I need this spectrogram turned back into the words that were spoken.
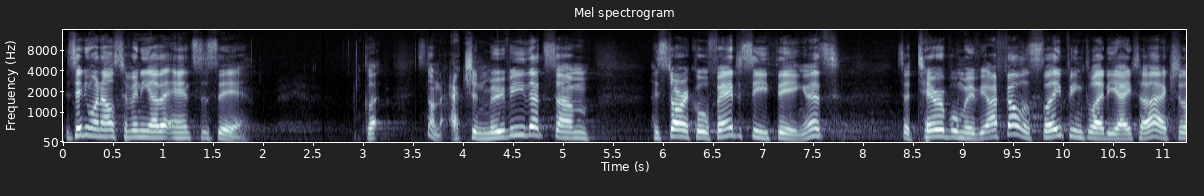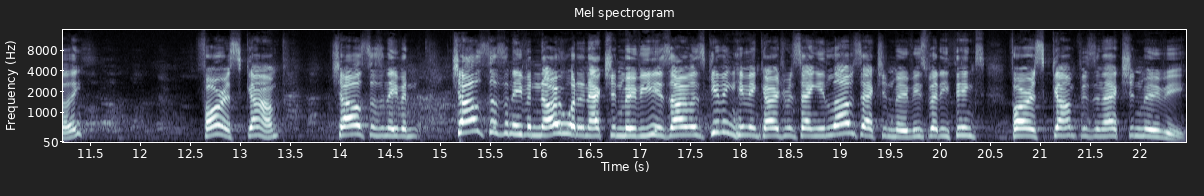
Does anyone else have any other answers there? It's not an action movie, that's some historical fantasy thing. That's, it's a terrible movie. I fell asleep in Gladiator, actually. Forrest Gump. Charles doesn't even Charles doesn't even know what an action movie is. I was giving him encouragement saying he loves action movies, but he thinks Forrest Gump is an action movie.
